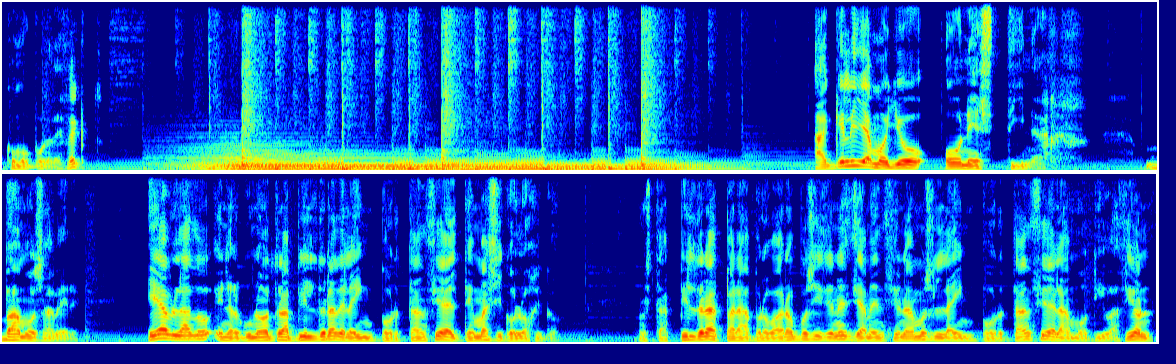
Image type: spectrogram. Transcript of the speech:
como por defecto. ¿A qué le llamo yo honestina? Vamos a ver. He hablado en alguna otra píldora de la importancia del tema psicológico. Nuestras píldoras para aprobar oposiciones ya mencionamos la importancia de la motivación.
